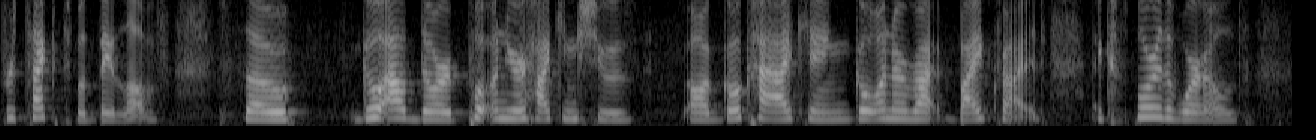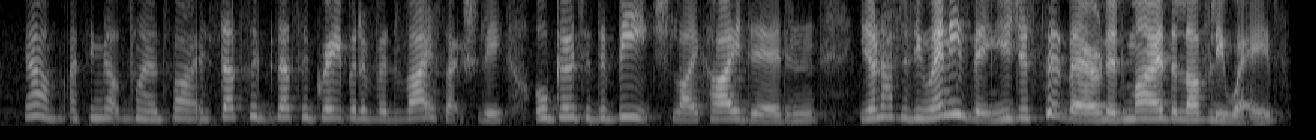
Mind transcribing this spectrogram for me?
protect what they love. So go outdoor, put on your hiking shoes, uh, go kayaking, go on a ri- bike ride, explore the world yeah, I think that's my advice. That's a that's a great bit of advice actually. Or go to the beach like I did, and you don't have to do anything. You just sit there and admire the lovely waves.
